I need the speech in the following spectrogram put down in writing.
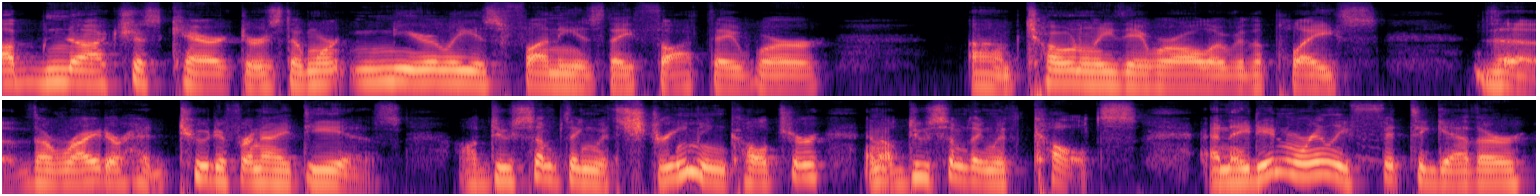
obnoxious characters that weren't nearly as funny as they thought they were. Um, tonally, they were all over the place. The the writer had two different ideas. I'll do something with streaming culture, and I'll do something with cults. And they didn't really fit together,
